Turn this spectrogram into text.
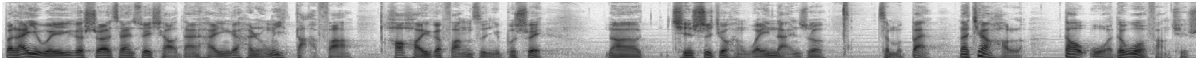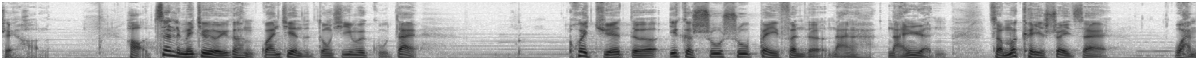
本来以为一个十二三岁小男孩应该很容易打发，好好一个房子你不睡，那秦氏就很为难，说 怎么办？那这样好了，到我的卧房去睡好了。好，这里面就有一个很关键的东西，因为古代。会觉得一个叔叔辈分的男孩男人，怎么可以睡在晚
